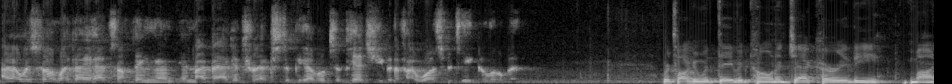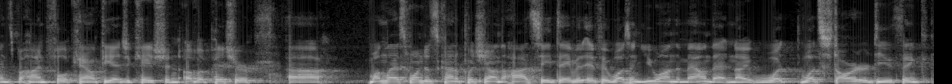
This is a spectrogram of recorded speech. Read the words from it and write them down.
I always felt like I had something in, in my bag of tricks to be able to pitch, even if I was fatigued a little bit. We're talking with David Cone and Jack Curry, the minds behind Full Count, the education of a pitcher. Uh, one last one, just kind of put you on the hot seat, David. If it wasn't you on the mound that night, what what starter do you think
